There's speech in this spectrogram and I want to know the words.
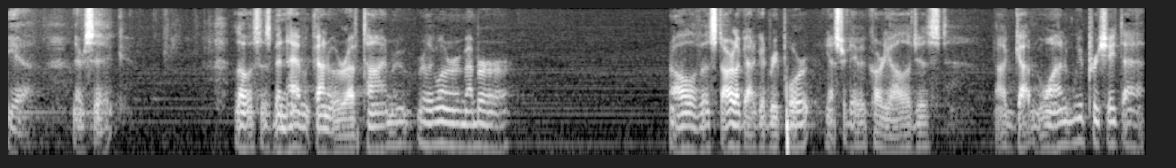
Yeah, they're sick. Lois has been having kind of a rough time. We really want to remember her. And all of us. Darla got a good report yesterday with cardiologist. I've gotten one. We appreciate that.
